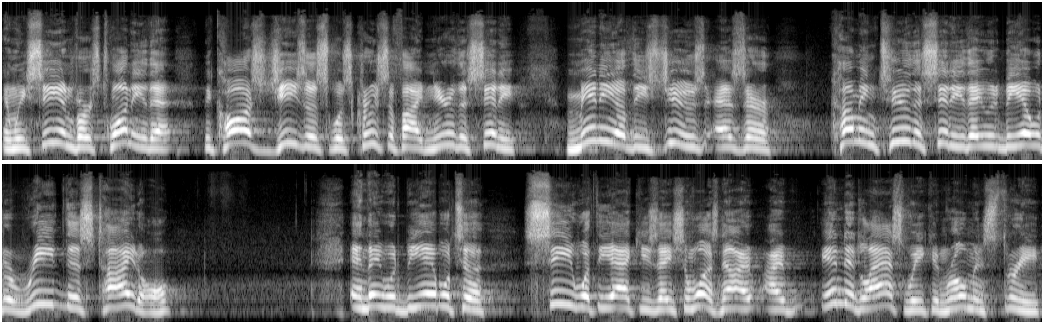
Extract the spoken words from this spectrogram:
And we see in verse 20 that because Jesus was crucified near the city, many of these Jews, as they're coming to the city, they would be able to read this title and they would be able to see what the accusation was. Now, I, I, ended last week in Romans 3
